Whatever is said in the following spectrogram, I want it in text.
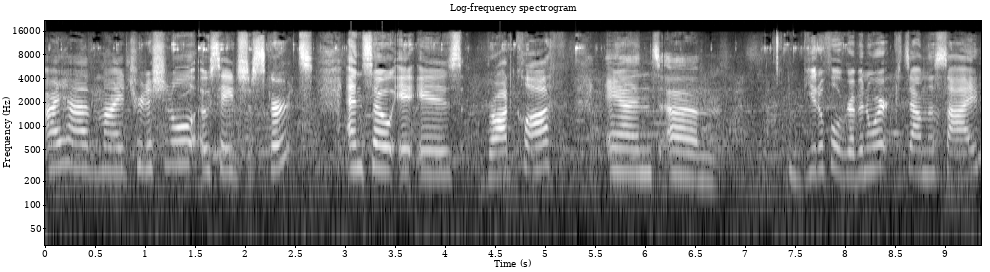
I have my traditional Osage skirt. And so it is broadcloth and um, beautiful ribbon work down the side.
